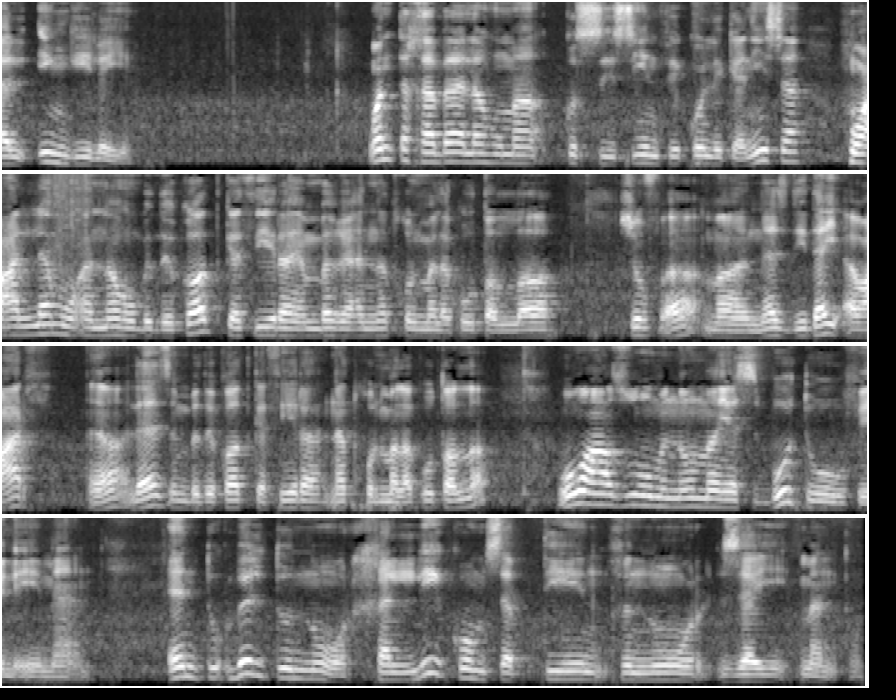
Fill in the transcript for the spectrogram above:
الإنجيلية. وانتخبا لهما قسيسين في كل كنيسة وعلموا أنه بضيقات كثيرة ينبغي أن ندخل ملكوت الله. شوف آه ما الناس دي ضايقة وعارفة آه لازم بضيقات كثيرة ندخل ملكوت الله. ووعظوهم إن هم يثبتوا في الإيمان. أنتوا قبلتوا النور خليكم ثابتين في النور زي ما أنتم.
